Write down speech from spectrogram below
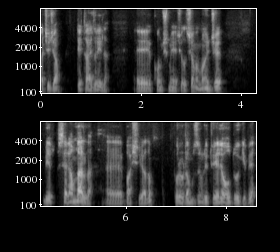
açacağım detaylarıyla e, konuşmaya çalışacağım ama önce bir selamlarla e, başlayalım. Programımızın ritüeli olduğu gibi.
